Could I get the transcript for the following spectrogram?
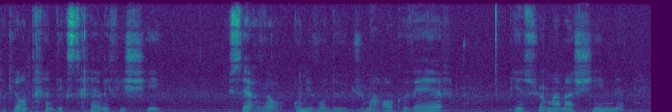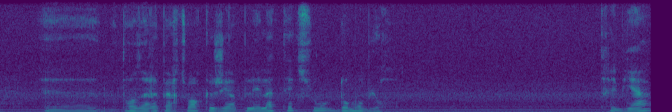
Donc, il est en train d'extraire les fichiers du serveur au niveau de, du Maroc vers, bien sûr, ma machine euh, dans un répertoire que j'ai appelé latex ou dans mon bureau. Très bien.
